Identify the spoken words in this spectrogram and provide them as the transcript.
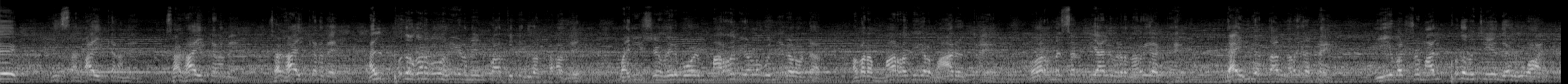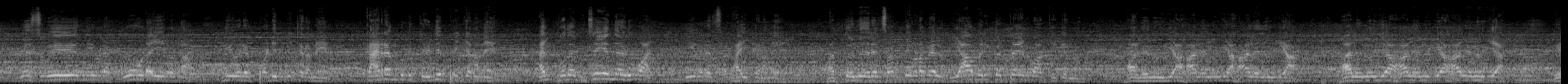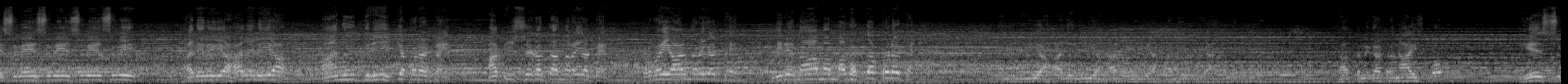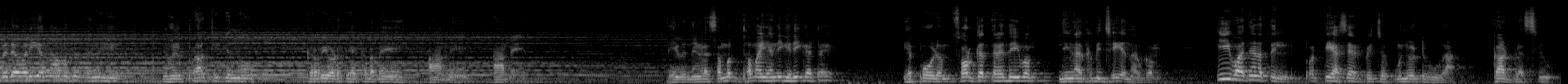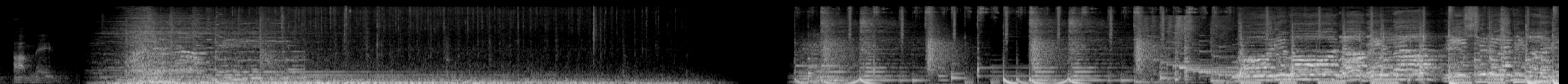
നീ സഹായിക്കണമേ സഹായിക്കണമേ സഹായിക്കണമേ. അത്ഭുത കുറവറിയണമേ എന്ന് പ്രാർത്ഥിക്കുന്നു കർത്താവേ. പരീക്ഷ വരുമ്പോൾ മറവിയുള്ള കുഞ്ഞുങ്ങളുണ്ട്. അവരുടെ മറവികൾ മാറട്ടെ. ഓർമ്മശക്തിയാൽ ഇവർ നിറയട്ടെ. ധൈര്യത്താൽ നിറയട്ടെ. ഈ വർഷം അത്ഭുത വിജയം നേടുവാൻ. യേശുവേ നീ ഇവിടെ കൂടെ ഇരുന്ന് നീ ഇവരെ പഠിപ്പിക്കണമേ. കരം പിടിച്ച് എഴുതിപ്പിക്കണമേ. അത്ഭുത വിജയം നേടുവാൻ ഇവരെ സഹായിക്കണമേ. മറ്റുള്ളവരെ ശക്തിയുടെ മേൽ വ്യാപരിക്കട്ടെ എന്ന് പ്രാർത്ഥിക്കുന്നു. അനുഗ്രഹിക്കപ്പെടട്ടെ. അഭിഷേകത്തെ നിറയട്ടെ. കൃപയാൽ നിറയട്ടെ. നിരനാമം നാമം മഹത്വപ്പെടട്ടെ പ്രാർത്ഥന കേട്ടനായി യേശുവിന്റെ വലിയ നാമത്തിൽ തന്നെ ഞങ്ങൾ പ്രാർത്ഥിക്കുന്നു. കൃപയോടെ കേൾക്കണമേ. ആമേൻ. ആമേൻ. ദൈവം നിങ്ങളെ സമൃദ്ധമായി അനുഗ്രഹിക്കട്ടെ. എപ്പോഴും സ്വർഗത്തിലെ ദൈവം നിങ്ങൾക്ക് വിജയം നൽകും. ഈ വചനത്തിൽ പ്രത്യാശ അർപ്പിച്ച് മുന്നോട്ട് പോവുക. God bless you amen. ഓരുമോ നാമെല്ലാം യേശുവിൽ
